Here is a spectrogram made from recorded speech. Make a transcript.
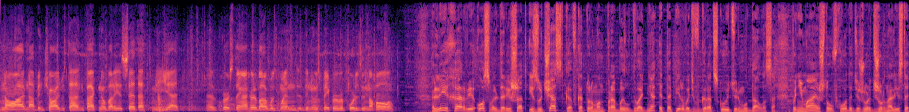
No, I've not been charged with that. In fact, nobody has said that to me yet. The first thing I heard about it was when the newspaper reporters in the hall Ли Харви Освальда решат из участка, в котором он пробыл два дня, этапировать в городскую тюрьму Далласа. Понимая, что у входа дежурят журналисты,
